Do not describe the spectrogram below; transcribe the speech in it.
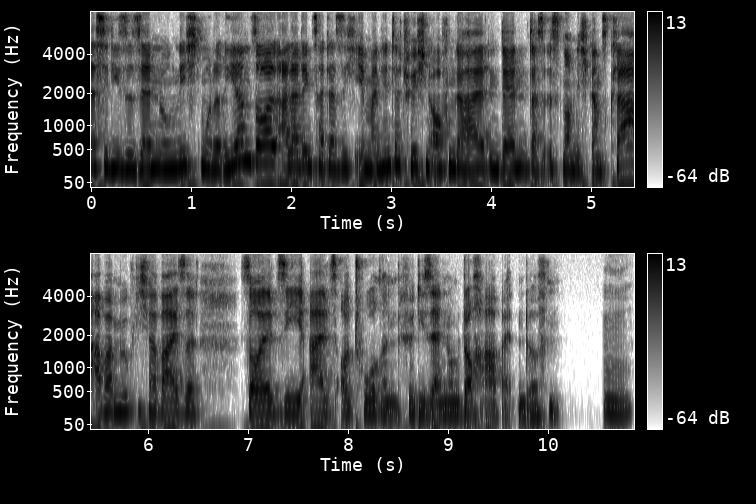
dass sie diese Sendung nicht moderieren soll. Allerdings hat er sich eben ein Hintertürchen offen gehalten, denn das ist noch nicht ganz klar, aber möglicherweise soll sie als Autorin für die Sendung doch arbeiten dürfen. Mhm.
